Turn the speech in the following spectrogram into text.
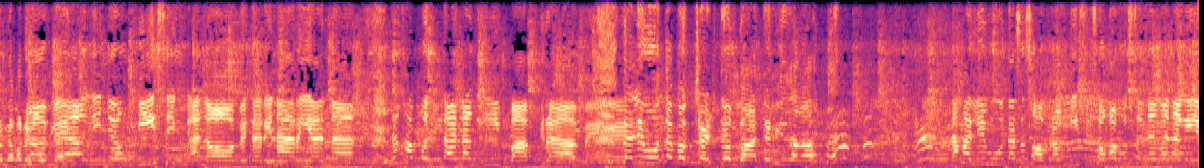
Phone ako Grabe ang inyong bising ano, veterinarian na nakapunta ng EPUB. Grabe. Nalimutan mag-charge ng battery lang ako. Nakalimutan sa sobrang busy. So, kamusta naman ang iyong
